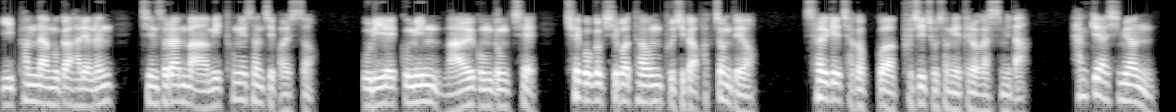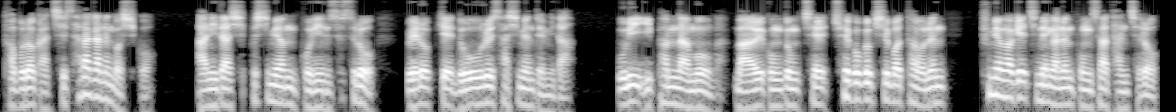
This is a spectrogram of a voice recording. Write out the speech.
이팝나무가 하려는 진솔한 마음이 통해선지 벌써 우리의 꿈인 마을 공동체 최고급 실버타운 부지가 확정되어 설계 작업과 부지 조성에 들어갔습니다. 함께 하시면 더불어 같이 살아가는 것이고 아니다 싶으시면 본인 스스로 외롭게 노후를 사시면 됩니다. 우리 이팝나무 마을 공동체 최고급 실버타운은 투명하게 진행하는 봉사단체로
